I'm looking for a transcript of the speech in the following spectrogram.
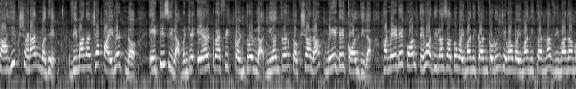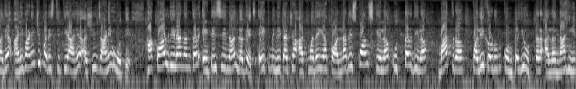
काही क्षणांमध्ये विमानाच्या पायलटनं ए टी सीला म्हणजे एअर ट्रॅफिक कंट्रोलला नियंत्रण कक्षाला मे डे कॉल दिला. हा मे डे कॉल तेव्हा दिला जातो वैमानिकांकडून जेव्हा वैमानिकांना विमानामध्ये आणीबाणीची परिस्थिती आहे अशी जाणीव होते. हा कॉल दिल्यानंतर ए टी सीनं लगेच एक मिनिटाच्या आतमध्ये या कॉलला रिस्पॉन्स केलं उत्तर दिलं. मात्र पलीकडून कोणतंही उत्तर आलं नाही.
